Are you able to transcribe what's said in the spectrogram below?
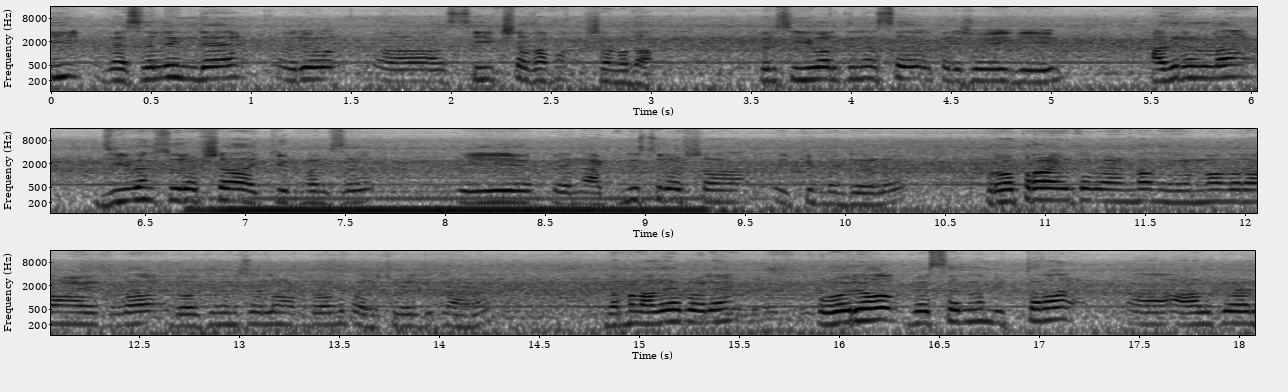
ഈ വെസലിന്റെ ഒരു സീ ക്ഷമ ക്ഷമത ഒരു സീ വർത്തിനെസ് പരിശോധിക്കുകയും അതിനുള്ള ജീവൻ സുരക്ഷാ എക്യുപ്മെന്റ്സ് ഈ പിന്നെ അഗ്നി സുരക്ഷാ എക്യുപ്മെന്റുകൾ പ്രോപ്പറായിട്ട് വേണ്ട നിയമപരമായിട്ടുള്ള ഡോക്യുമെന്റ്സ് എല്ലാം ഉണ്ടോ എന്ന് പരിശോധിച്ചിട്ടാണ് നമ്മൾ അതേപോലെ ഓരോ വെസലിനും ഇത്ര ആൾക്കാർ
